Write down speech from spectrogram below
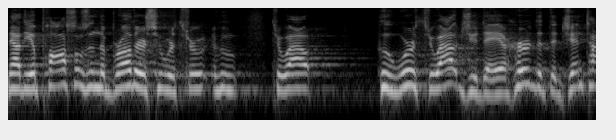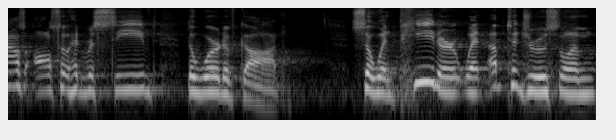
Now the apostles and the brothers who were through, who throughout who were throughout Judea heard that the Gentiles also had received the word of God. So when Peter went up to Jerusalem,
